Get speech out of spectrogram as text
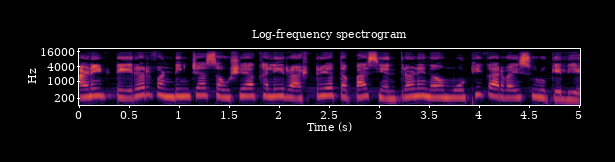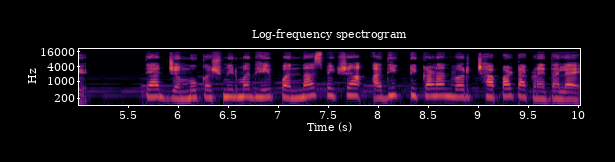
आणि टेरर फंडिंगच्या संशयाखाली राष्ट्रीय तपास यंत्रणेनं मोठी कारवाई सुरू केली आहे त्यात जम्मू काश्मीरमध्ये पन्नासपेक्षा अधिक ठिकाणांवर छापा टाकण्यात आलाय.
